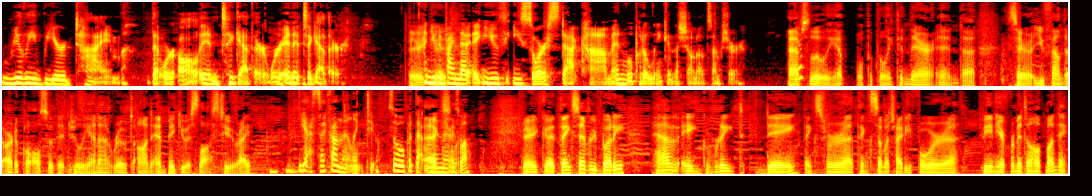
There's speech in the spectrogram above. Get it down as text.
really weird time that we're all in together. We're in it together. Very And you can find that at youthesource.com and we'll put a link in the show notes, I'm sure. Absolutely. Yep. We'll put the link in there. And uh, Sarah, you found the article also that Julianna wrote on ambiguous loss too, right? Yes, I found that link too. So we'll put that one in there as well. Excellent. Very good. Thanks everybody. Have a great day. Thanks for uh, thanks so much Heidi for uh, being here for Mental Health Monday.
